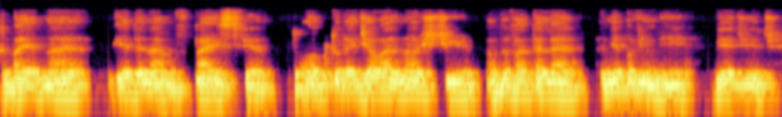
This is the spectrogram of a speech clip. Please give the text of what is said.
chyba jedna, jedyna w państwie, o której działalności obywatele nie powinni wiedzieć.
